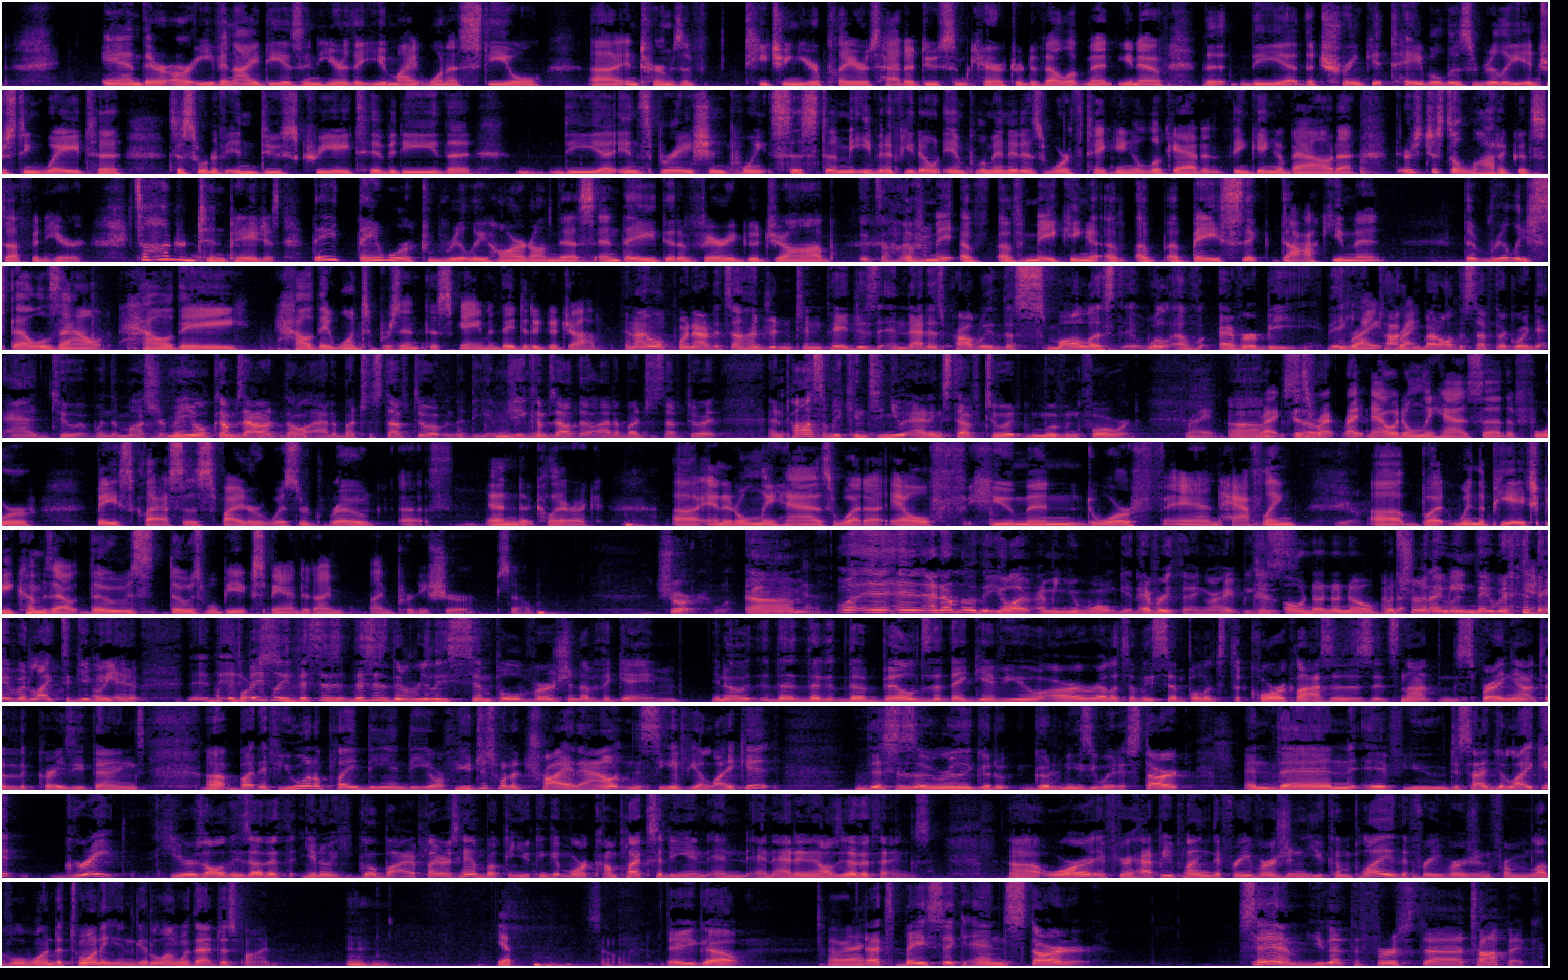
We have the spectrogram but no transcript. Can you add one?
and there are even ideas in here that you might want to steal uh, in terms of teaching your players how to do some character development. You know, the the uh, the trinket table is a really interesting way to to sort of induce creativity. The the uh, inspiration point system, even if you don't implement it, is worth taking a look at and thinking about. Uh, there's just a lot of good stuff in here. It's 110 pages. They they worked really hard on this, and they did a very good job It's of 100 ma- of of making a, a, a basic document that really spells out how they how they want to present this game, and they did a good job. And I will point out it's 110 pages, and that is probably the smallest it will ev- ever be. They keep Right, talking right. about all the stuff they're going to add to it. When the monster manual comes out, they'll add a bunch of stuff to it. When the DMG comes out, they'll add a bunch of stuff to it, and possibly continue adding stuff to it moving forward. Right, Um, right. Because so- right, right now it only has uh, the four base classes: fighter, wizard, rogue, uh, and uh, cleric, uh, and it only has what uh, elf, human, dwarf, and halfling. Yeah. Uh, but when the PHB comes out, those those those will be expanded. I'm I'm pretty sure. So Sure. Um, Well, and, and I don't know that you'll. I mean, you won't get everything, right? Because oh no no no. But I'm sure but they I mean would. They would. yeah. They would like to give Oh, you. yeah. you know, it's course. basically this is this is the really simple version of the game. You know, the, the the builds that they give you are relatively simple. It's the core classes. It's not spreading out to the crazy things. Uh, but if you want to play D and D, or if you just want to try it out and see if you like it. This is a really good, good and easy way to start. And then, if you decide you like it, great. Here's all these other, th- you know, go buy a player's handbook, and you can get more complexity and, and, and add in all the other things. Uh, or if you're happy playing the free version, you can play the free version from level 1 to 20 and get along with that just fine. Yep. So, there you go. All right. That's basic and starter. Sam, you got the first uh, topic.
